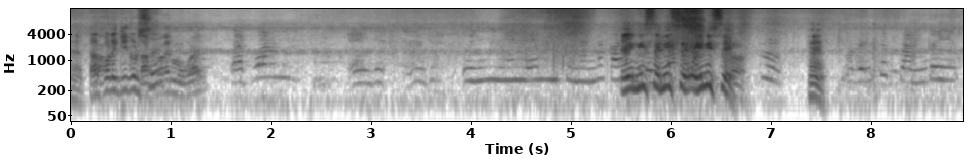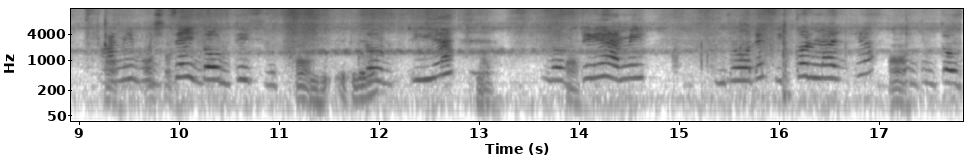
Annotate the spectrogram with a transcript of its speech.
হ্যাঁ তারপরে কি করছে? তারপরে মোবাইল। তারপর এই নিচে নিচে এই নিচে। হ্যাঁ। আমি বুঝতেই দৌড় দিয়েছি। হুম। দৌড় দিয়ে দৌড় দিয়ে আমি জোরে শিকড় মারিয়ে দৌড়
